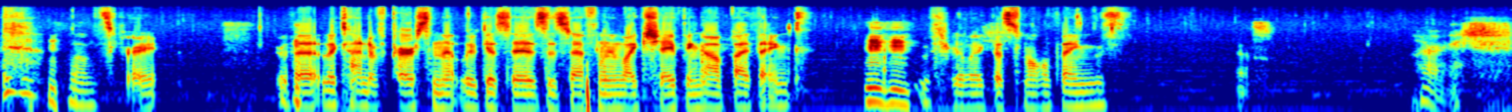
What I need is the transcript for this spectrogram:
That's great. The the kind of person that Lucas is is definitely like shaping up. I think Mm-hmm. through like the small things. Yes. All right.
